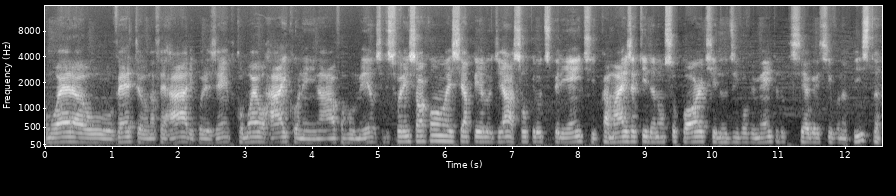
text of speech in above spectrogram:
como era o Vettel na Ferrari, por exemplo, como é o Raikkonen na Alfa Romeo, se eles forem só com esse apelo de, ah, sou piloto experiente, ficar mais aqui dando um suporte no desenvolvimento do que ser agressivo na pista,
